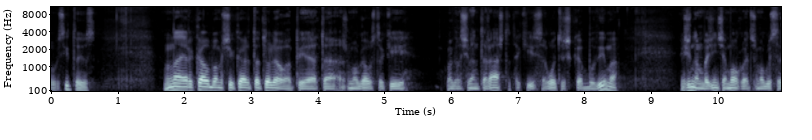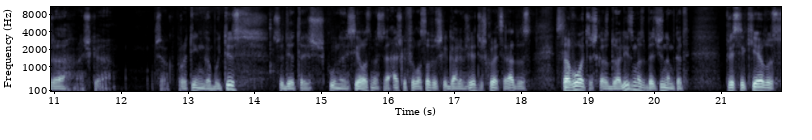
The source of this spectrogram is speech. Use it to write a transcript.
klausytojus. Na ir kalbam šį kartą toliau apie tą žmogaus tokį, pagal šventą raštą, tokį savotišką buvimą. Žinom, bažnyčia moko, kad žmogus yra, tiesiog protinga būtis, sudėta iš kūno ir sielos. Mes, aišku, filosofiškai galim žiūrėti, iš kur atsirado tas savotiškas dualizmas, bet žinom, kad prisikėlus,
